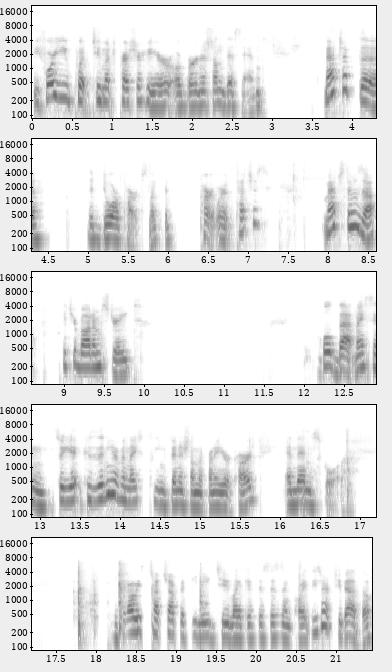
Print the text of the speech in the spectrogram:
before you put too much pressure here or burnish on this end, match up the, the door parts, like the part where it touches. Match those up, get your bottom straight. Hold that nice and, so you, because then you have a nice clean finish on the front of your card and then score. You can always touch up if you need to, like if this isn't quite, these aren't too bad though.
